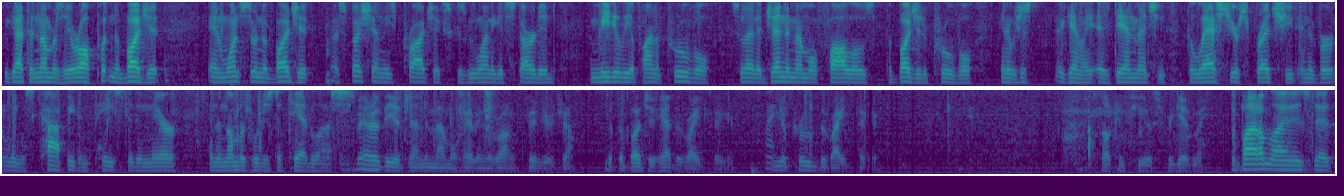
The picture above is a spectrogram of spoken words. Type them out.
We got the numbers, they were all put in the budget. And once they're in the budget, especially on these projects, because we want to get started immediately upon approval, so that agenda memo follows the budget approval. And it was just, again, like, as Dan mentioned, the last year spreadsheet inadvertently was copied and pasted in there, and the numbers were just a tad less. It's a matter of the agenda memo having the wrong figure, Joe, but the budget had the right figure. You approved the right figure. Still confused, forgive me. The bottom line is that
